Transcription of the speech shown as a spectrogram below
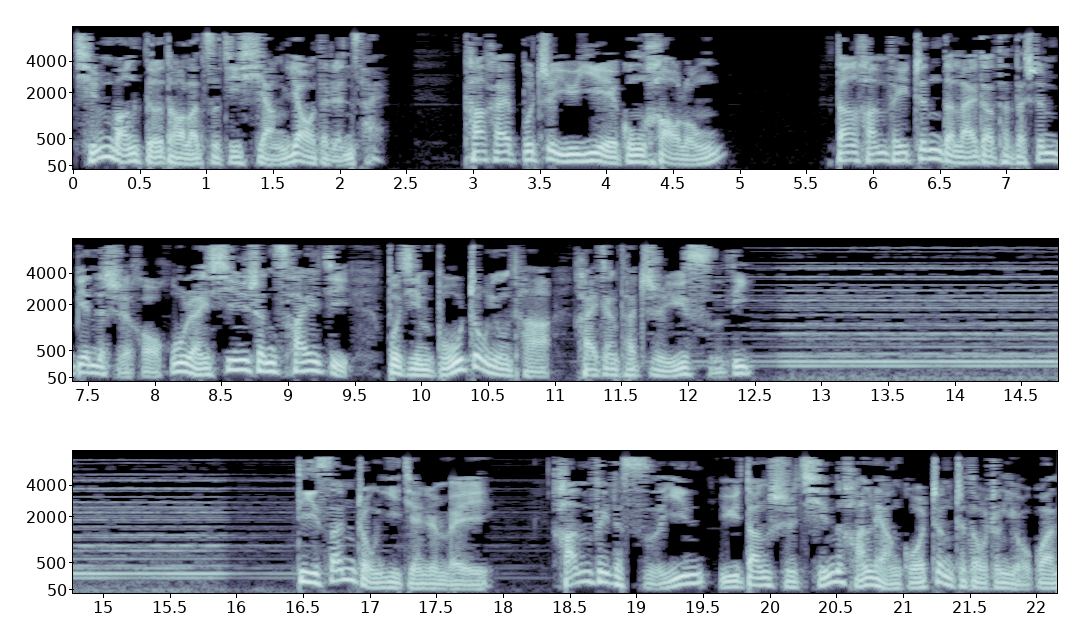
秦王得到了自己想要的人才，他还不至于叶公好龙。当韩非真的来到他的身边的时候，忽然心生猜忌，不仅不重用他，还将他置于死地。第三种意见认为，韩非的死因与当时秦韩两国政治斗争有关，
